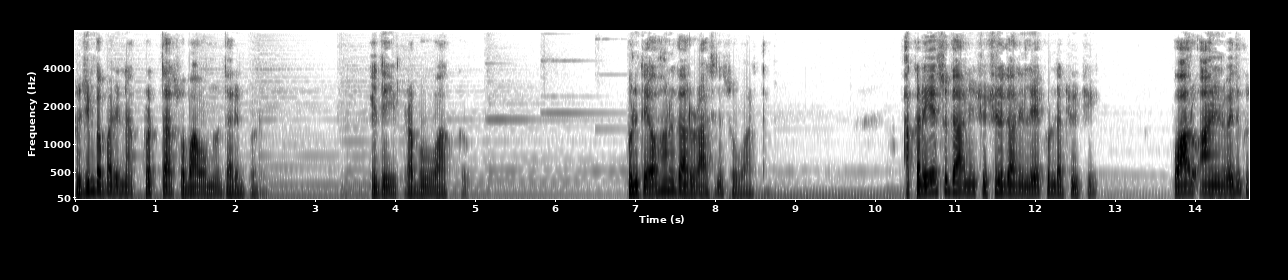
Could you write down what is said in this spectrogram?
సృజింపబడిన క్రొత్త స్వభావమును ధరింపుడు. ఇది ప్రభు వాక్కు. పునిత యోహాను గారు రాసిన సువార్త. అక్కడ యేసు గాని శిష్యులు గాని లేకుండా చూచి వారు ఆయనను వెతుకు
